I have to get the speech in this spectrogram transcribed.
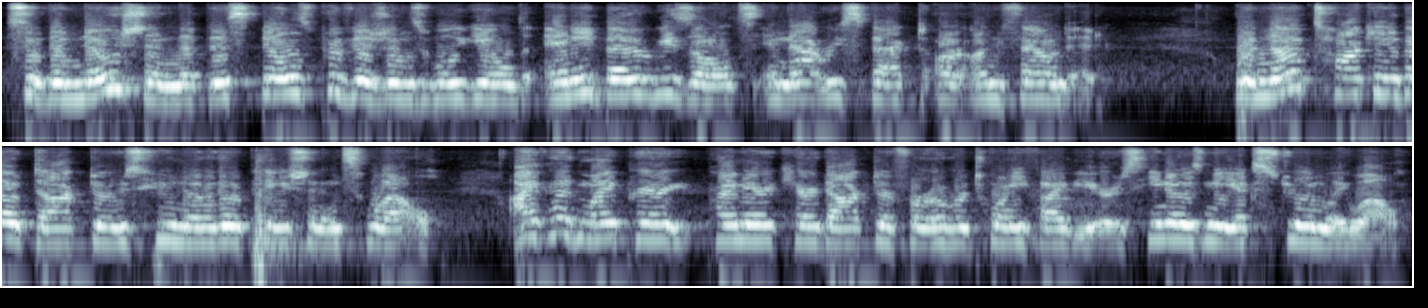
So the notion that this bill's provisions will yield any better results in that respect are unfounded. We're not talking about doctors who know their patients well. I've had my primary care doctor for over 25 years. He knows me extremely well.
